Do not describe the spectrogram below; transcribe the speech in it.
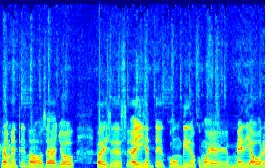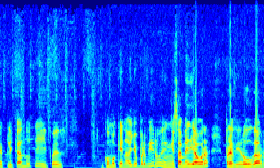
realmente no, o sea, yo a veces hay gente con un video como de media hora explicándote y pues como que no, yo prefiero en esa media hora, prefiero jugar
